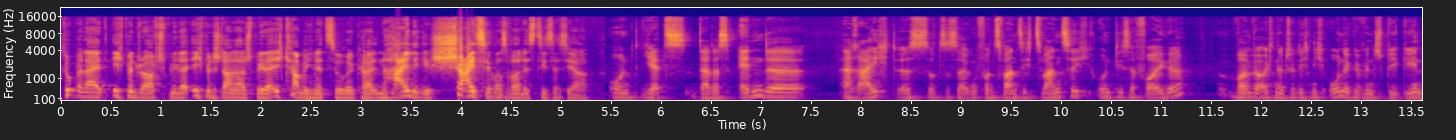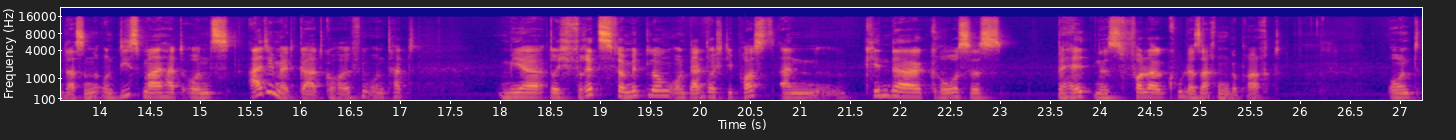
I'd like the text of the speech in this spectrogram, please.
tut mir leid, ich bin Draftspieler, ich bin Standardspieler, ich kann mich nicht zurückhalten. Heilige Scheiße, was war das dieses Jahr? Und jetzt, da das Ende erreicht ist, sozusagen von 2020 und dieser Folge, wollen wir euch natürlich nicht ohne Gewinnspiel gehen lassen. Und diesmal hat uns Ultimate Guard geholfen und hat mir durch Fritz Vermittlung und dann durch die Post ein kindergroßes Behältnis voller cooler Sachen gebracht. Und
